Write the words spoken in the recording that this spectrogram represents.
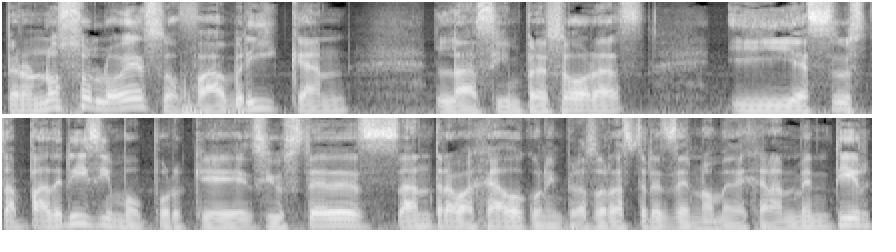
pero no solo eso, fabrican las impresoras y eso está padrísimo porque si ustedes han trabajado con impresoras 3D no me dejarán mentir,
